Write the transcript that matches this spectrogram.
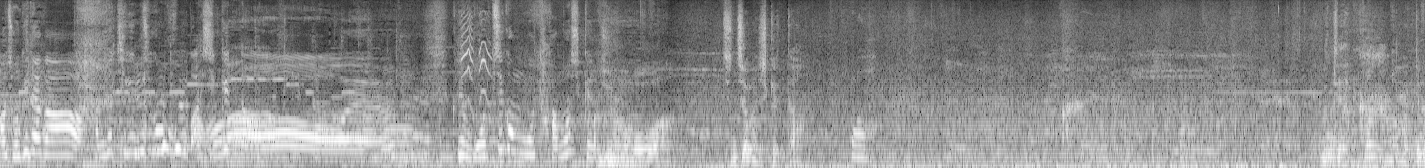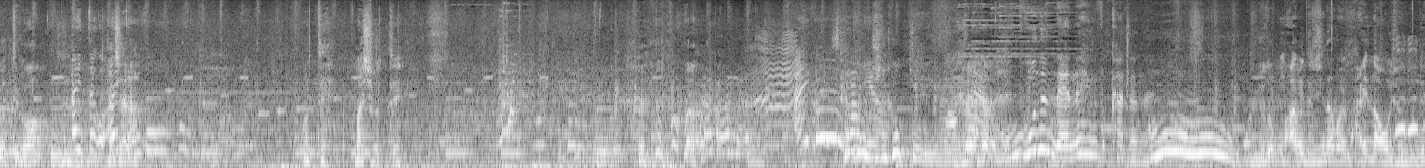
아 저기다가 감자튀김 찍어 먹으면 맛있겠다. 예. 그냥 뭐 찍어 먹어도 다 맛있겠다. 어, 먹어봐. 진짜 맛있겠다. 어때? 어, 뜨거, 뜨거? 아이 뜨거, 아이 괜찮아. 뜨거. 어때? 맛이 어때? 사람 즐겁게 먹네. 보는 내내 행복하잖아요. 오늘 유독 마음에 드시나 봐요. 많이 나오셨는데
